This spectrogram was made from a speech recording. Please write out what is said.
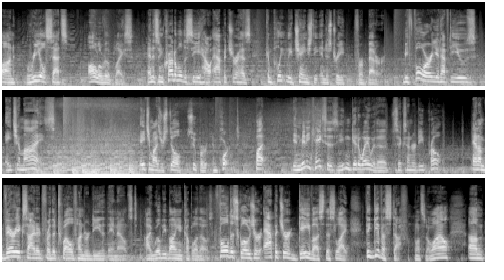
on real sets all over the place. And it's incredible to see how aputure has completely changed the industry for better. Before, you'd have to use HMIs. HMIs are still super important, but in many cases, you can get away with a 600D Pro. And I'm very excited for the 1200D that they announced. I will be buying a couple of those. Full disclosure, Aputure gave us this light. They give us stuff once in a while, um,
